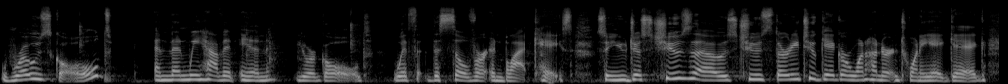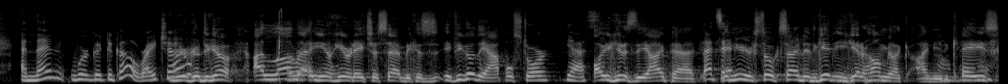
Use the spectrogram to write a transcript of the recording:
rose gold. And then we have it in your gold with the silver and black case. So you just choose those, choose 32 gig or 128 gig, and then we're good to go, right, Joe? You're good to go. I love right. that, you know, here at HSN, because if you go to the Apple store, yes. all you get is the iPad. That's and it. you're so excited to get it. You get it home, you're like, I need oh, a case,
